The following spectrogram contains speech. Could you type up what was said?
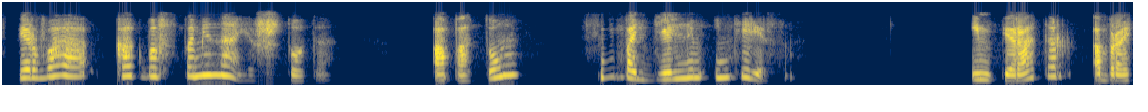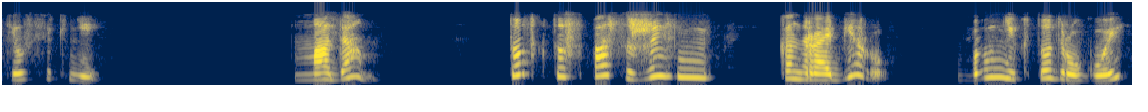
сперва как бы вспоминая что-то, а потом с неподдельным интересом. Император обратился к ней. Мадам, тот, кто спас жизнь Конраберу, был никто другой,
